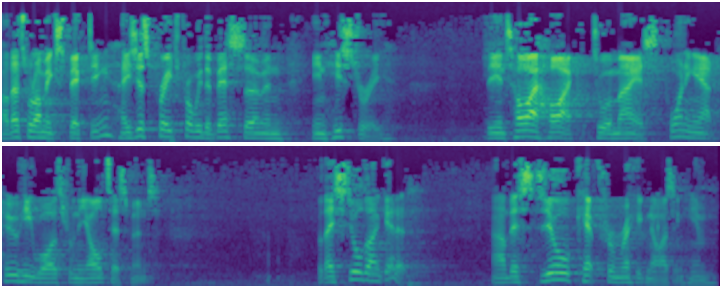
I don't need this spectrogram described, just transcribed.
That's what I'm expecting. He's just preached probably the best sermon in history. The entire hike to Emmaus, pointing out who he was from the Old Testament. But they still don't get it. Uh, they're still kept from recognizing him.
